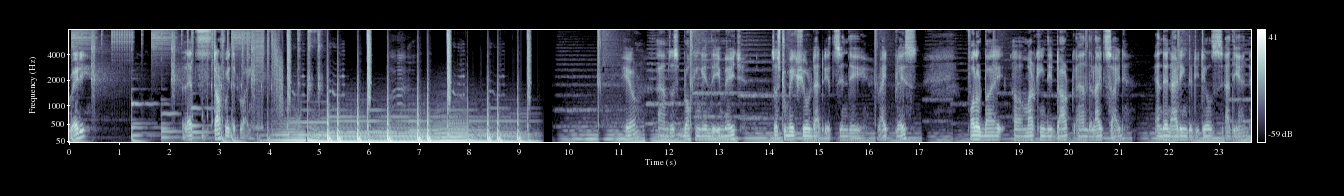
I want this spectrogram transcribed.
ready. Let's start with the drawing here. I am just blocking in the image just to make sure that it's in the right place followed by uh, marking the dark and the light side and then adding the details at the end.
